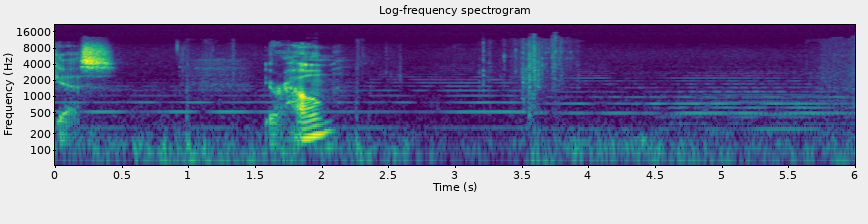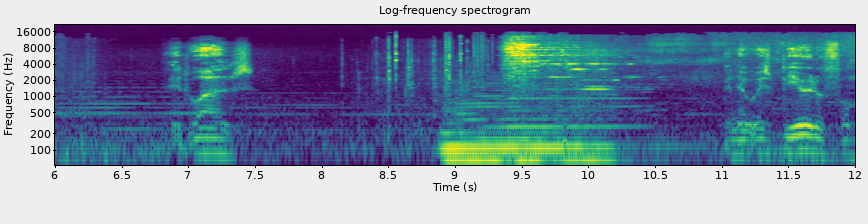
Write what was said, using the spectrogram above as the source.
guess. Your home? It was. And it was beautiful.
